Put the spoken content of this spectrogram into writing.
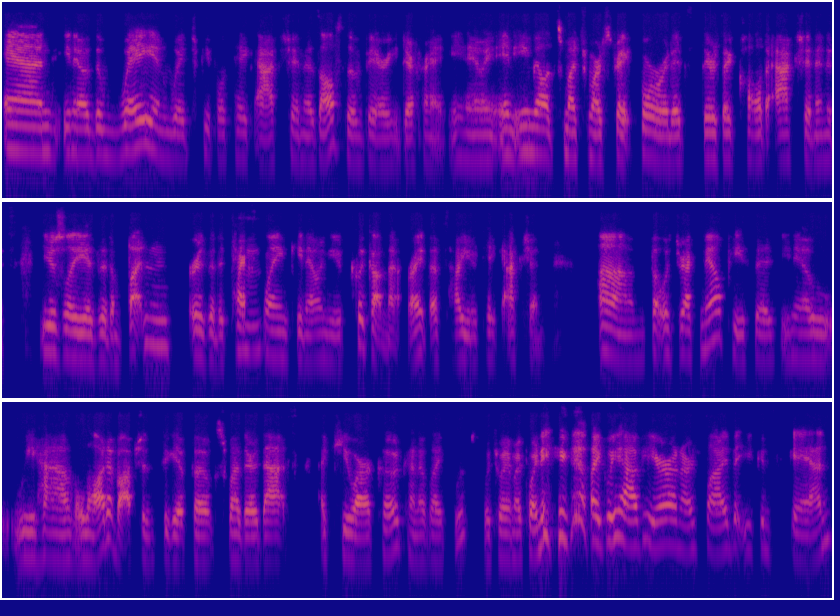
And you know the way in which people take action is also very different. You know in, in, email it's much more straightforward. It's there's a call to action and it's usually is it a button or is it a text mm-hmm. link you know and you click on that right? That's how you take action. Um, but with direct mail pieces you know we have a lot of options to give folks whether that's a QR code, kind of like, whoops, which way am I pointing? like we have here on our slide that you can scan.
